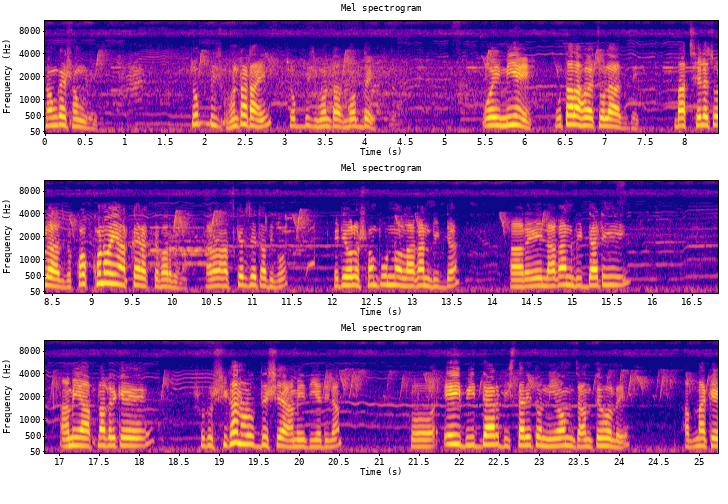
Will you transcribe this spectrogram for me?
সঙ্গে সঙ্গে চব্বিশ ঘণ্টা টাইম চব্বিশ ঘণ্টার মধ্যে ওই মেয়ে উতালা হয়ে চলে আসবে বা ছেলে চলে আসবে, কখনোই আটকায় রাখতে পারবে না। কারণ আজকের যেটা দিব, এটি হলো সম্পূর্ণ লাগান বিদ্যা। আর এই লাগান বিদ্যাটি আমি আপনাদেরকে শুধু শেখানোর উদ্দেশ্যে আমি দিয়ে দিলাম। তো এই বিদ্যার বিস্তারিত নিয়ম জানতে হলে আপনাকে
